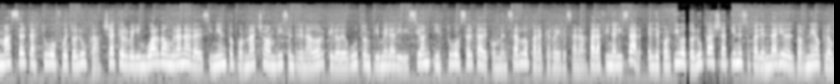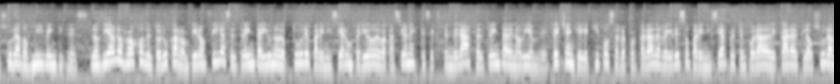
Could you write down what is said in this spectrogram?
más cerca estuvo fue Toluca, ya que Orbelín guarda un gran agradecimiento por Nacho Ambriz, entrenador que lo debutó en primera división y estuvo cerca de convencerlo para que regresara. Para finalizar, el Deportivo Toluca ya tiene su calendario del torneo Clausura 2023. Los Diablos Rojos del Toluca rompieron filas el 31 de octubre para iniciar un periodo de vacaciones que se extenderá hasta el 30 de noviembre, fecha en que el equipo se reportará de regreso para iniciar pretemporada de cara al Clausura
